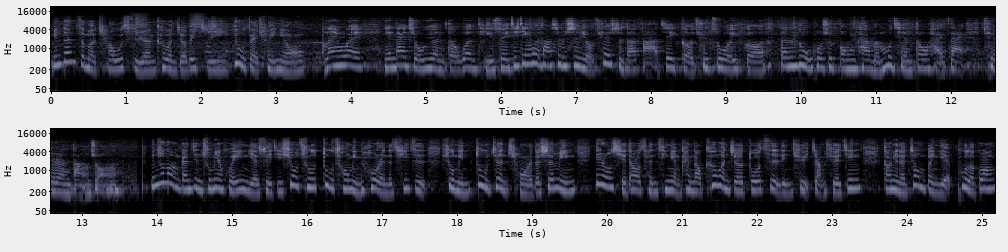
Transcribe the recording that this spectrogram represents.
名单怎么查无此人？柯文哲被质疑又在吹牛。那因为年代久远的问题，所以基金会它是不是有确实的把这个去做一个登录或是公开？我们目前都还在确认当中。民众党赶紧出面回应，也随即秀出杜聪明后人的妻子署名杜正宠儿的声明，内容写到曾亲眼看到柯文哲多次领取奖学金，当年的账本也曝了光，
